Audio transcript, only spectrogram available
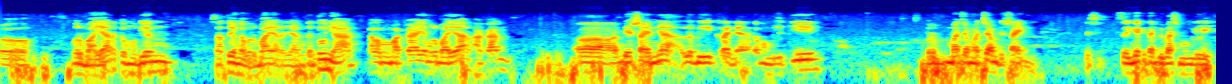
uh, berbayar, kemudian satu yang nggak berbayar. Yang tentunya kalau memakai yang berbayar akan uh, desainnya lebih keren ya, atau memiliki bermacam-macam desain, sehingga kita bebas memilih.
